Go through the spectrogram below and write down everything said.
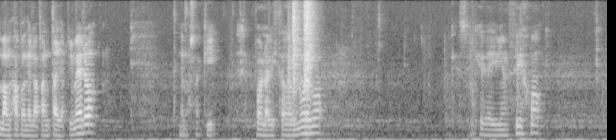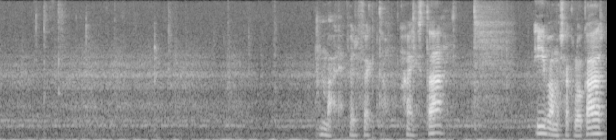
Vamos a poner la pantalla primero. Tenemos aquí el polarizador nuevo. quede ahí bien fijo. Vale, perfecto. Ahí está. Y vamos a colocar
